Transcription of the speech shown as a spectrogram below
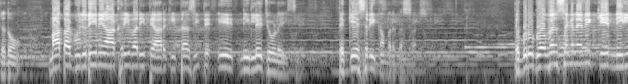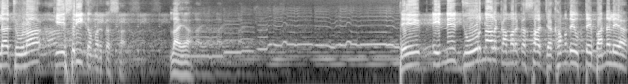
ਜਦੋਂ ਮਾਤਾ ਗੁਜਰੀ ਨੇ ਆਖਰੀ ਵਾਰੀ ਤਿਆਰ ਕੀਤਾ ਸੀ, ਤੇ ਇਹ ਨੀਲੇ ਚੋਲੇ ਹੀ ਸੀ ਤੇ ਕੇਸਰੀ ਕਮਰ ਕੱਸਾ ਸੀ। ਤੇ ਗੁਰੂ ਗੋਬਿੰਦ ਸਿੰਘ ਨੇ ਵੀ ਕੇ ਨੀਲਾ ਚੋਲਾ, ਕੇਸਰੀ ਕਮਰ ਕੱਸਾ ਲਾਇਆ। ਤੇ ਇੰਨੇ ਜ਼ੋਰ ਨਾਲ ਕਮਰ ਕੱਸਾ ਜ਼ਖਮ ਦੇ ਉੱਤੇ ਬੰਨ ਲਿਆ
